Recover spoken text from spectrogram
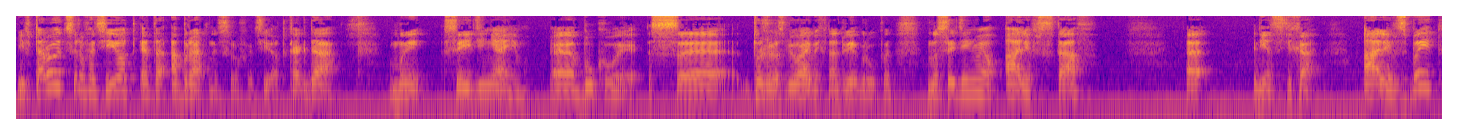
И второй цируфатиот – это обратный цируфатиот. Когда мы соединяем э, буквы с... Э, тоже разбиваем их на две группы, но соединяем Алиф с Тав, э, нет, стиха, Алиф с Бейт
